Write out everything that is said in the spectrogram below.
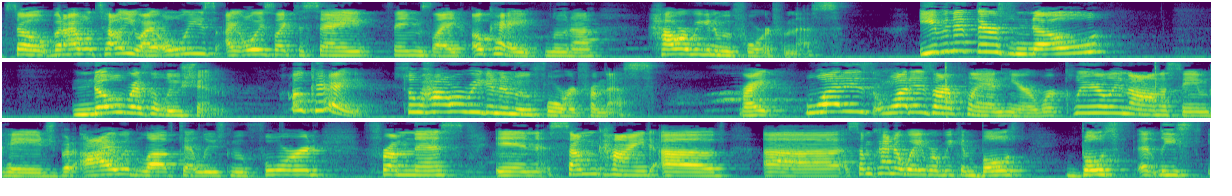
So, but I will tell you, I always, I always like to say things like, okay, Luna, how are we gonna move forward from this? Even if there's no no resolution okay, so how are we going to move forward from this? Right? What is what is our plan here? We're clearly not on the same page, but I would love to at least move forward from this in some kind of uh, some kind of way where we can both both at least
